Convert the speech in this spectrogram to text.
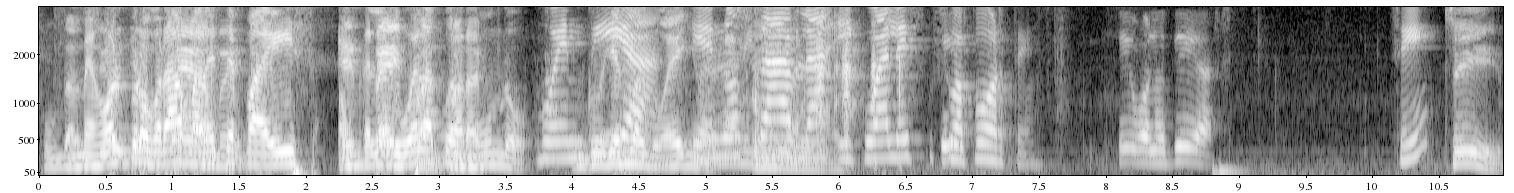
Fundación Mejor programa de este país, aunque le duela a todo el mundo. Buen incluyendo día. al dueño. ¿Quién nos Sí. habla y cuál es su aporte? Sí, buenos días. ¿Sí? Sí.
